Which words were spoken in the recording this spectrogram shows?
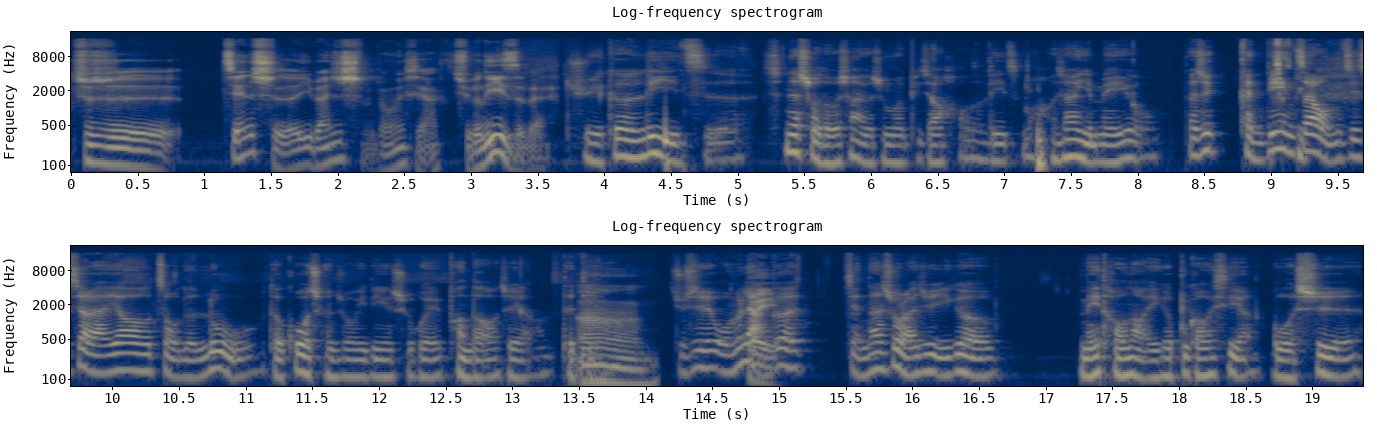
就是坚持的一般是什么东西啊？举个例子呗。举个例子，现在手头上有什么比较好的例子吗？好像也没有，但是肯定在我们接下来要走的路的过程中，一定是会碰到这样的点。嗯，就是我们两个简单说来，就一个没头脑，一个不高兴。我是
